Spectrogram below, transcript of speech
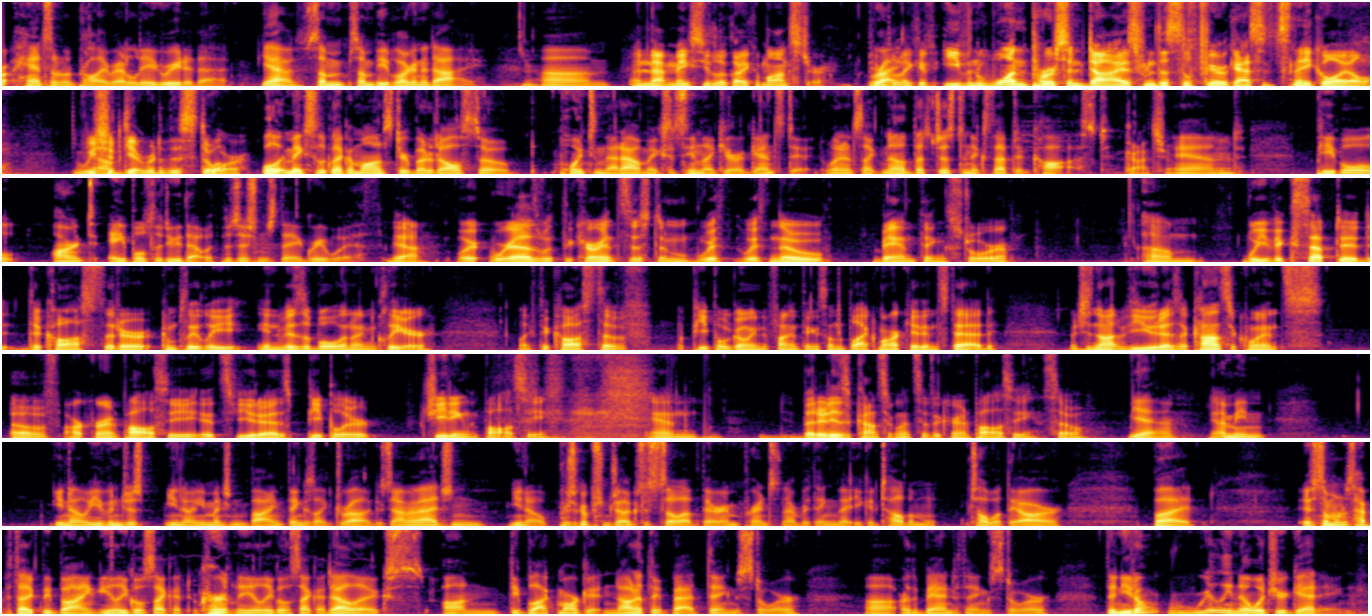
Hanson would probably readily agree to that. Yeah, Mhm. some some people are going to die. Um, and that makes you look like a monster. People Right. Like if even one person dies from the sulfuric acid snake oil, we Yeah. should get rid of this store. Well, it makes it look like a monster, but it also pointing that out makes it seem like you're against it. When it's like, no, that's just an accepted cost, gotcha. and people aren't able to do that with positions they agree with. Yeah. Whereas with the current system, with with no banned thing store, um, we've accepted the costs that are completely invisible and unclear, like the cost of people going to find things on the black market instead, which is not viewed as a consequence of our current policy. It's viewed as people are cheating the policy, and but it is a consequence of the current policy. So Yeah. Yeah. I mean, you know, even just, you know, you mentioned buying things like drugs. I imagine, you know, prescription drugs would still have their imprints and everything that you could tell them, tell what they are. But if someone was hypothetically buying illegal psycho- currently illegal psychedelics on the black market and not at the bad things store uh, or the banned things store, then you don't really know what you're getting.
